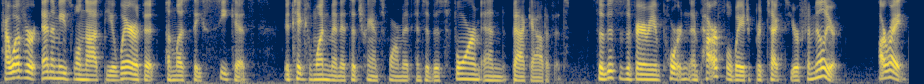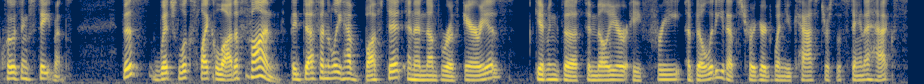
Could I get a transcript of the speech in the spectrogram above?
However, enemies will not be aware of it unless they seek it, it takes one minute to transform it into this form and back out of it. So this is a very important and powerful way to protect your familiar. All right, closing statement. This witch looks like a lot of fun. They definitely have buffed it in a number of areas. giving the familiar a free ability that's triggered when you cast or sustain a hex.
